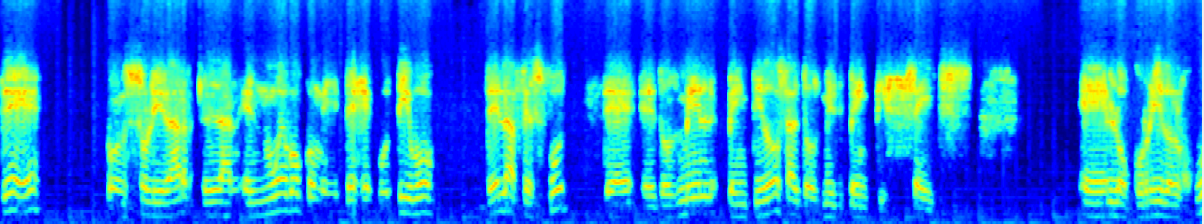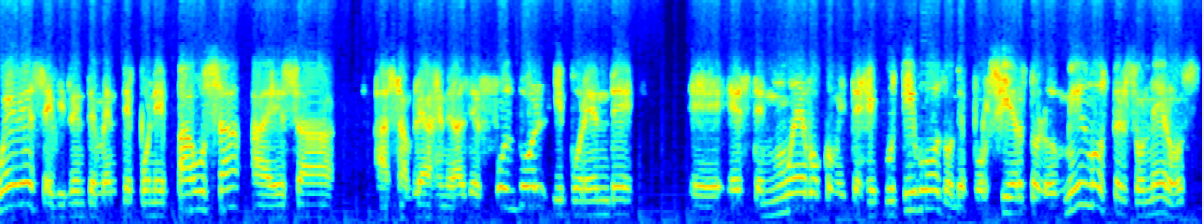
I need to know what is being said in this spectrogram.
de consolidar el nuevo comité ejecutivo de la FESFUT de 2022 eh, al 2026. Eh, lo ocurrido el jueves evidentemente pone pausa a esa Asamblea General del Fútbol y por ende eh, este nuevo comité ejecutivo, donde por cierto los mismos personeros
